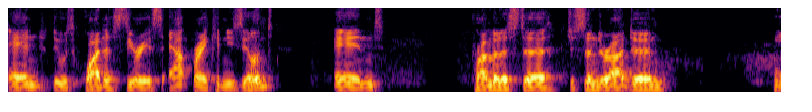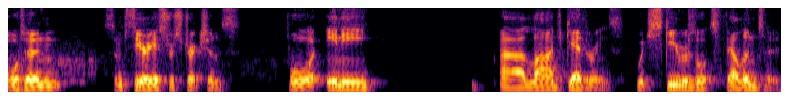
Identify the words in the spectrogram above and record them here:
and there was quite a serious outbreak in New Zealand. And Prime Minister Jacinda Ardern brought in some serious restrictions for any uh, large gatherings, which ski resorts fell into.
